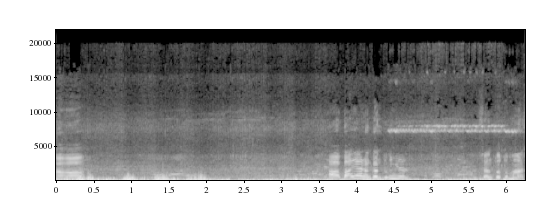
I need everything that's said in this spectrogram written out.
Oo. Haba yan, hanggang doon yan. Santo Tomas.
